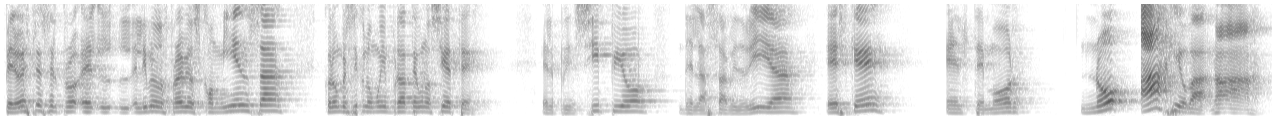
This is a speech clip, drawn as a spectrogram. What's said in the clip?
pero este es el, libro de los proverbios. Comienza con un versículo muy importante, 1.7. El principio de la sabiduría es que el temor no a Jehová, no,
